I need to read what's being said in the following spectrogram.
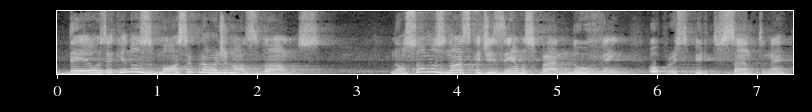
Deus é que nos mostra para onde nós vamos. Não somos nós que dizemos para a nuvem ou para o Espírito Santo, né?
